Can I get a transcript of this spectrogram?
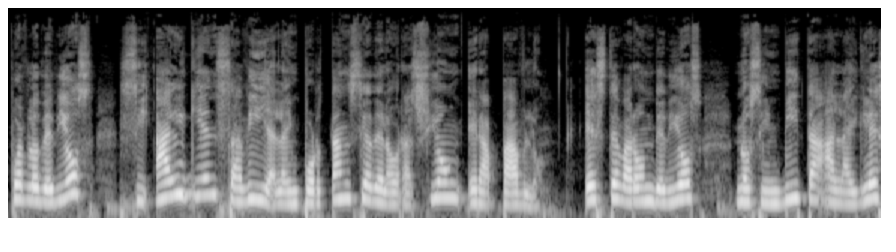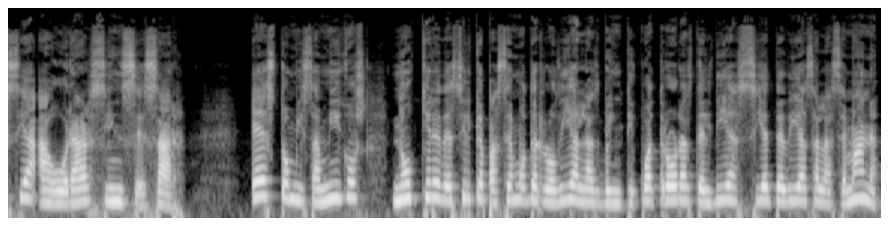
pueblo de Dios, si alguien sabía la importancia de la oración, era Pablo. Este varón de Dios nos invita a la iglesia a orar sin cesar. Esto, mis amigos, no quiere decir que pasemos de rodillas las 24 horas del día, 7 días a la semana,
